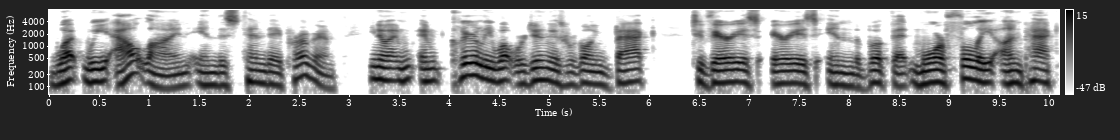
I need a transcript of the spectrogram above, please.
what we outline in this 10 day program. You know, and, and clearly what we're doing is we're going back to various areas in the book that more fully unpack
